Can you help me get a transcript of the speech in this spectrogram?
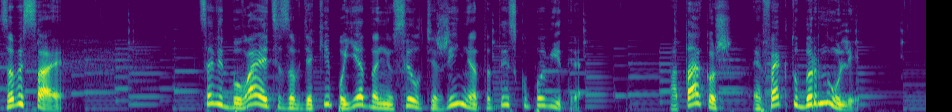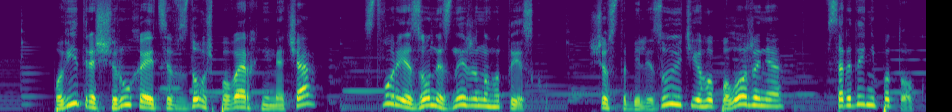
зависає. Це відбувається завдяки поєднанню сил тяжіння та тиску повітря, а також ефекту Бернулі. Повітря, що рухається вздовж поверхні м'яча, створює зони зниженого тиску, що стабілізують його положення всередині потоку.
